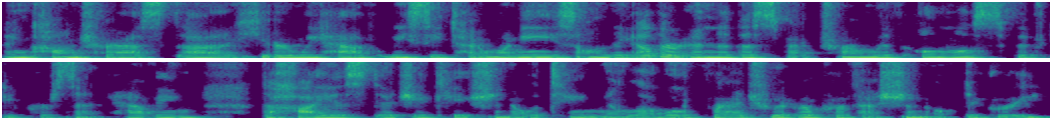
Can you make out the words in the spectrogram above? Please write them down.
In contrast, uh, here we have we see Taiwanese on the other end of the spectrum, with almost 50% having the highest educational attainment level, graduate or professional degree.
